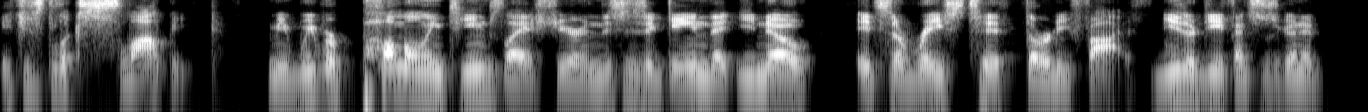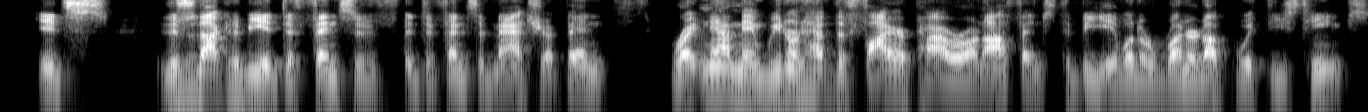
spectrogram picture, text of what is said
It just looks sloppy. I mean, we were pummeling teams last year, and this is a game that you know it's a race to 35. Neither defense is going to. It's this is not going to be a defensive a defensive matchup. And right now, man, we don't have the firepower on offense to be able to run it up with these teams.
